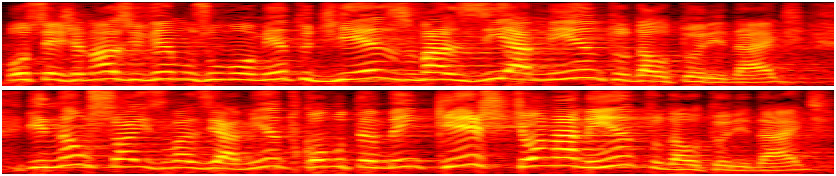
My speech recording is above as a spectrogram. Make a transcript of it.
Ou seja, nós vivemos um momento de esvaziamento da autoridade, e não só esvaziamento, como também questionamento da autoridade.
